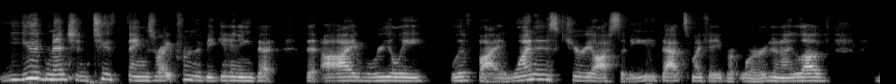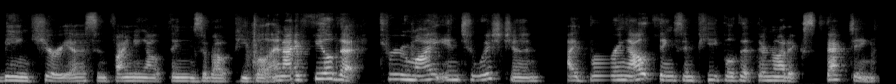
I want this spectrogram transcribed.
you'd mentioned two things right from the beginning that that I really live by. One is curiosity. That's my favorite word. And I love being curious and finding out things about people. And I feel that through my intuition, I bring out things in people that they're not expecting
